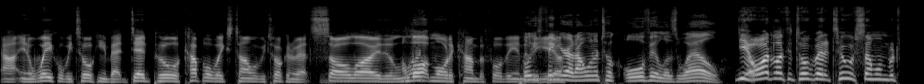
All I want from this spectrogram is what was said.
Uh, in a week, we'll be talking about Deadpool. A couple of weeks' time, we'll be talking about Solo. There's a lot more to come before the end Pull of your the year. finger out. I want to talk Orville as well. Yeah, well, I'd like to talk about it too if someone would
